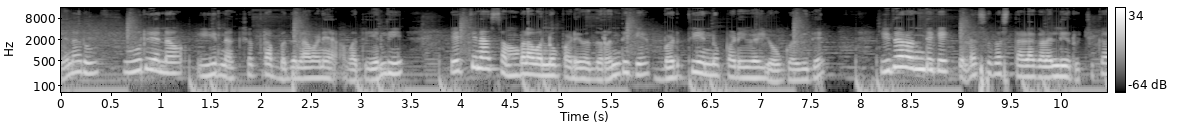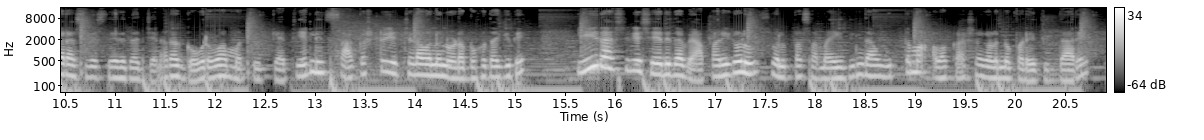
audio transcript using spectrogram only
ಜನರು ಸೂರ್ಯನ ಈ ನಕ್ಷತ್ರ ಬದಲಾವಣೆಯ ಅವಧಿಯಲ್ಲಿ ಹೆಚ್ಚಿನ ಸಂಬಳವನ್ನು ಪಡೆಯುವುದರೊಂದಿಗೆ ಬಡ್ತಿಯನ್ನು ಪಡೆಯುವ ಯೋಗವಿದೆ. ಇದರೊಂದಿಗೆ ಕೆಲಸದ ಸ್ಥಳಗಳಲ್ಲಿ ರುಚಿಕ ರಾಶಿಗೆ ಸೇರಿದ ಜನರ ಗೌರವ ಮತ್ತು ಖ್ಯಾತಿಯಲ್ಲಿ ಸಾಕಷ್ಟು ಹೆಚ್ಚಳವನ್ನು ನೋಡಬಹುದಾಗಿದೆ. ಈ ರಾಶಿಗೆ ಸೇರಿದ ವ್ಯಾಪಾರಿಗಳು ಸ್ವಲ್ಪ ಸಮಯದಿಂದ ಉತ್ತಮ ಅವಕಾಶಗಳನ್ನು ಪಡೆಯುತ್ತಿದ್ದಾರೆ.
